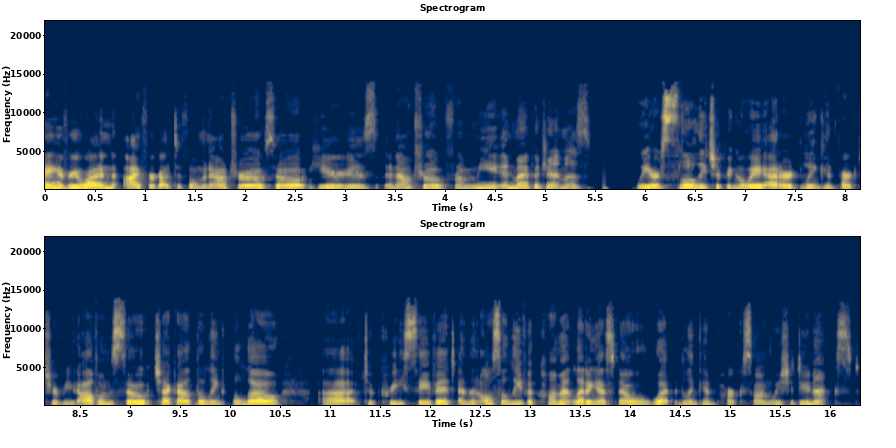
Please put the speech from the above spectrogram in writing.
Hey everyone, I forgot to film an outro, so here is an outro from me in my pajamas. We are slowly chipping away at our Linkin Park tribute album, so check out the link below uh, to pre save it, and then also leave a comment letting us know what Linkin Park song we should do next.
